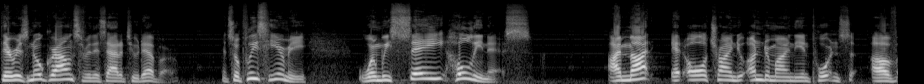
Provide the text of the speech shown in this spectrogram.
There is no grounds for this attitude ever. And so please hear me. When we say holiness, I'm not at all trying to undermine the importance of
